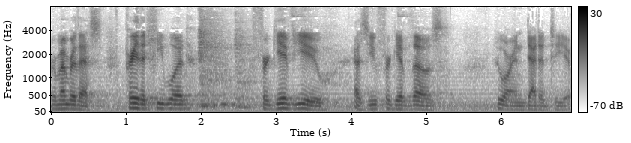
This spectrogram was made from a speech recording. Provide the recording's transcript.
remember this pray that he would forgive you as you forgive those who are indebted to you.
